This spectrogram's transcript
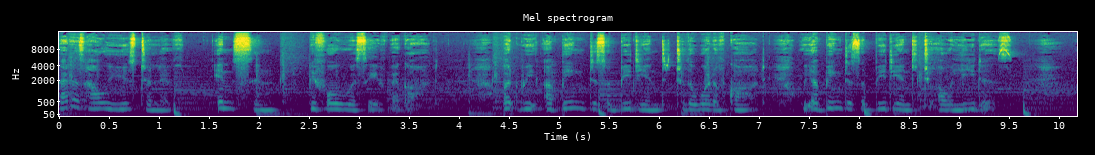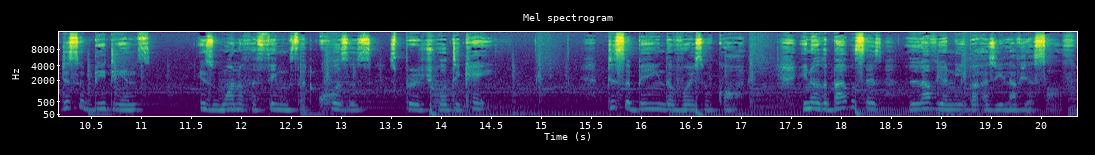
That is how we used to live in sin before we were saved by God. But we are being disobedient to the word of God. We are being disobedient to our leaders. Disobedience is one of the things that causes spiritual decay. Disobeying the voice of God. You know, the Bible says, Love your neighbor as you love yourself.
